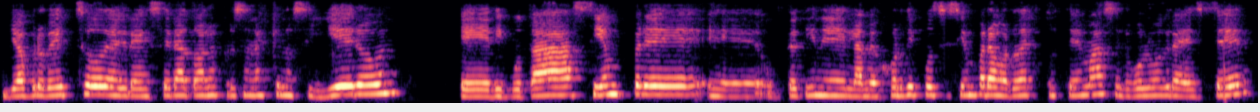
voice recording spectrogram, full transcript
Yo aprovecho de agradecer a todas las personas que nos siguieron. Eh, diputada, siempre eh, usted tiene la mejor disposición para abordar estos temas, se lo vuelvo a agradecer.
